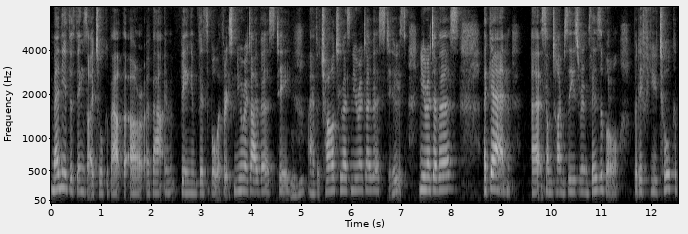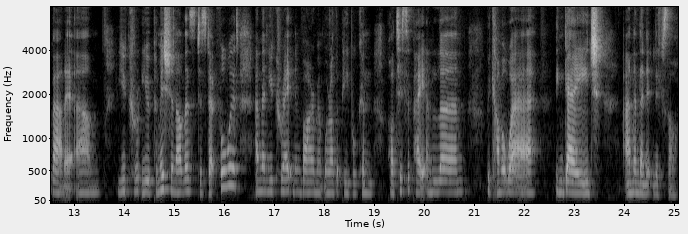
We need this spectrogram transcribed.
many of the things that i talk about that are about in- being invisible whether it's neurodiversity mm-hmm. i have a child who has neurodiversity who's neurodiverse again uh, sometimes these are invisible but if you talk about it um, you cr- you permission others to step forward and then you create an environment where other people can participate and learn become aware engage and then, then it lifts off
